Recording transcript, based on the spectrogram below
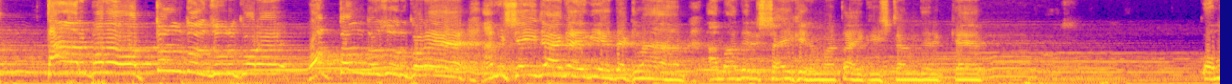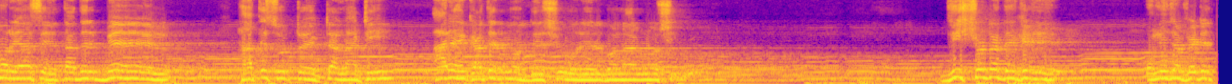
তারপরে অত্যন্ত জোর করে, অত্যন্ত জোর করে আমি সেই জায়গায় গিয়ে দেখলাম আমাদের শাইখের মাথায় খ্রিস্টানদের ক্যাপ। কোমরে আছে তাদের বেল, হাতে ছোট্ট একটা লাঠি আর এক হাতের মধ্যে শুয়োরের গলার রশি। দৃশ্যটা দেখে কলিজা ফেটে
